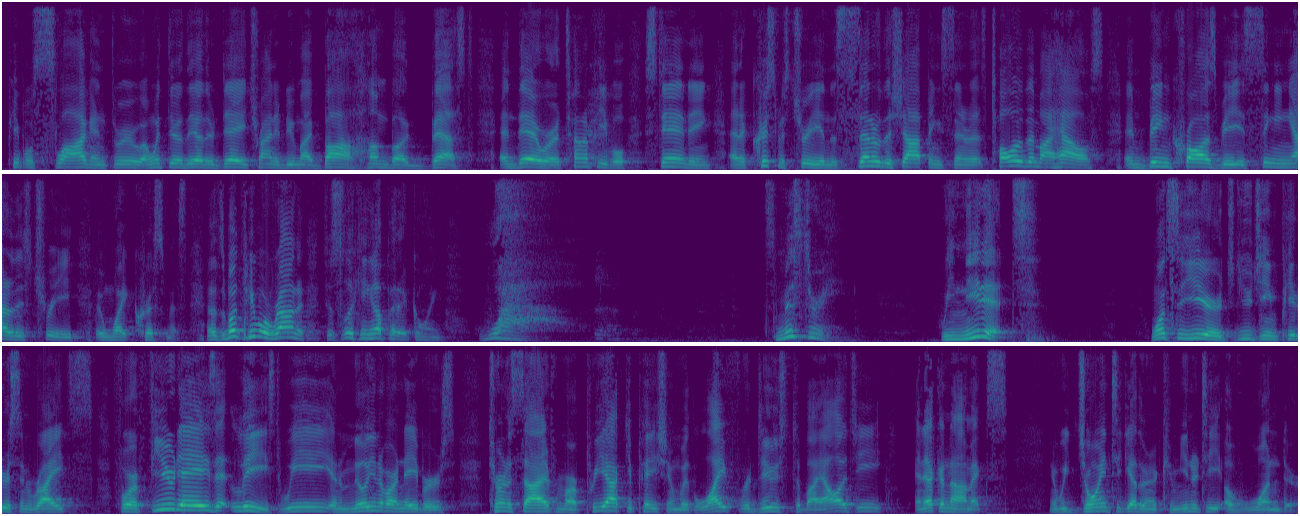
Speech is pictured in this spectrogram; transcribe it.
People slogging through. I went there the other day trying to do my bah humbug best, and there were a ton of people standing at a Christmas tree in the center of the shopping center that's taller than my house, and Bing Crosby is singing out of this tree in White Christmas. And there's a bunch of people around it just looking up at it going, wow. It's mystery. We need it. Once a year, Eugene Peterson writes, for a few days at least, we and a million of our neighbors turn aside from our preoccupation with life reduced to biology and economics, and we join together in a community of wonder.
